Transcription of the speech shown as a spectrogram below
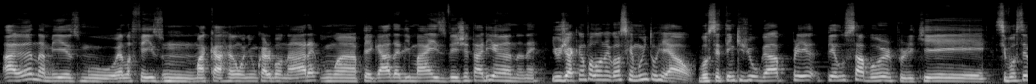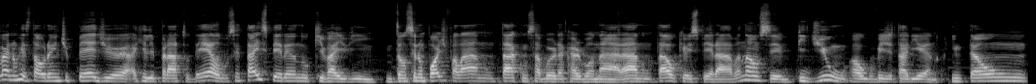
A Ana mesmo, ela fez um macarrão ali, um carbonara, uma pegada ali mais vegetariana, né? E o Jacan falou um negócio que é muito real. Você tem que julgar pelo pelo sabor, porque se você vai no restaurante e pede aquele prato dela, você tá esperando o que vai vir. Então você não pode falar, ah, não tá com o sabor da carbonara, ah, não tá o que eu esperava. Não, você pediu algo vegetariano. Então,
